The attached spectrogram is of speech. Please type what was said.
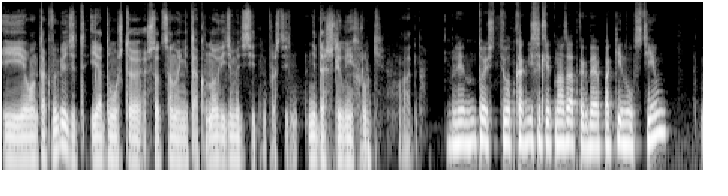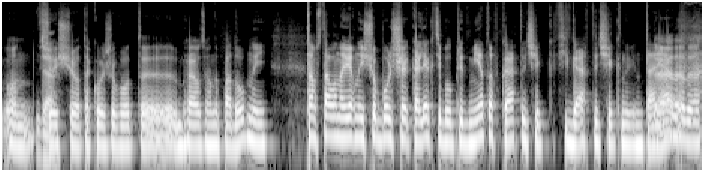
и он так выглядит, и я думал, что что-то со мной не так. Но, видимо, действительно просто не дошли у них руки. Ладно. Блин, ну, то есть вот как 10 лет назад, когда я покинул Steam, он Да. все еще такой же вот э, браузерноподобный. Там стало, наверное, еще больше коллектибл предметов, карточек, фигарточек, инвентаря. Да-да-да.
